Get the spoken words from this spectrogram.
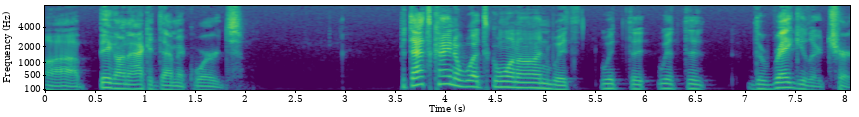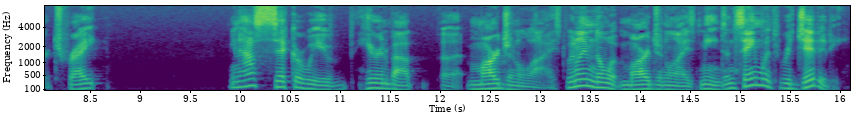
uh, big on academic words. But that's kind of what's going on with with the with the the regular church, right? I mean, how sick are we of hearing about uh, marginalized? We don't even know what marginalized means. And same with rigidity.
